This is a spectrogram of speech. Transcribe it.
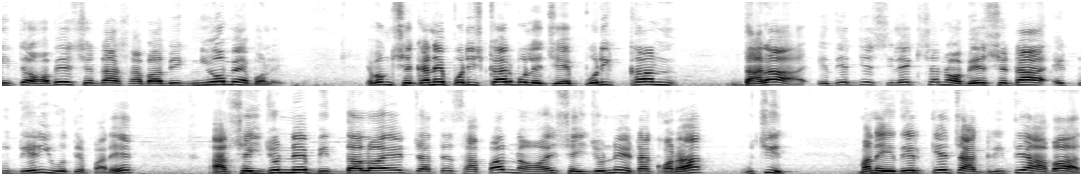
নিতে হবে, সেটা স্বাভাবিক নিয়মে বলে। এবং সেখানে পরিষ্কার বলেছে পরীক্ষা দ্বারা এদের যে সিলেকশন হবে, সেটা একটু দেরি হতে পারে। আর সেই জন্যে বিদ্যালয়ের যাতে সাপার না হয়, সেই জন্যে এটা করা উচিত। মানে এদেরকে চাকরিতে আবার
